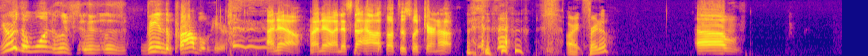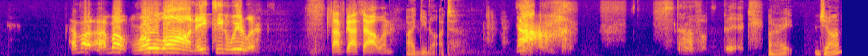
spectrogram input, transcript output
You're the one who's who's, who's being the problem here. I know, I know, and that's not how I thought this would turn out. All right, Fredo. Um, how about how about roll on eighteen wheeler? I've got that one. I do not. Ah, son of a bitch. All right, John.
